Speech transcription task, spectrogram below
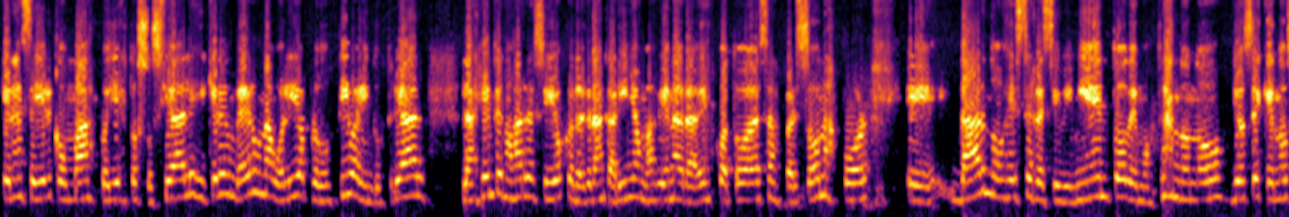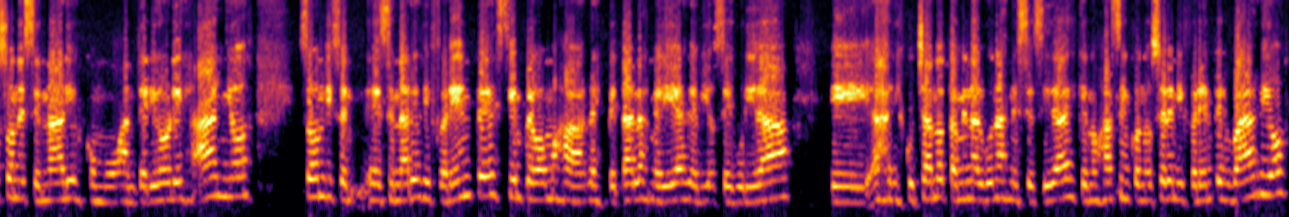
quieren seguir con más proyectos sociales y quieren ver una Bolivia productiva e industrial. La gente nos ha recibido con el gran cariño, más bien agradezco a todas esas personas por eh, darnos ese recibimiento, demostrándonos, yo sé que no son escenarios como anteriores años, son escenarios diferentes, siempre vamos a respetar las medidas de bioseguridad, eh, escuchando también algunas necesidades que nos hacen conocer en diferentes barrios.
